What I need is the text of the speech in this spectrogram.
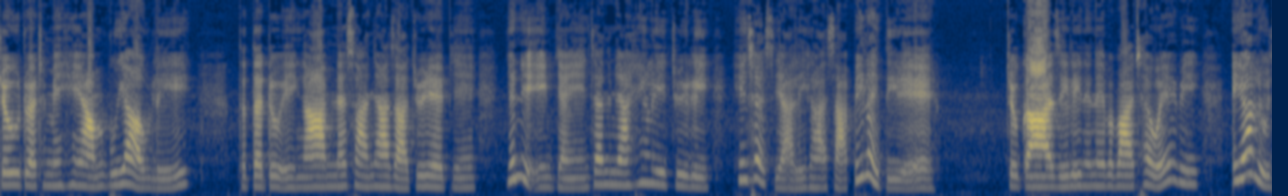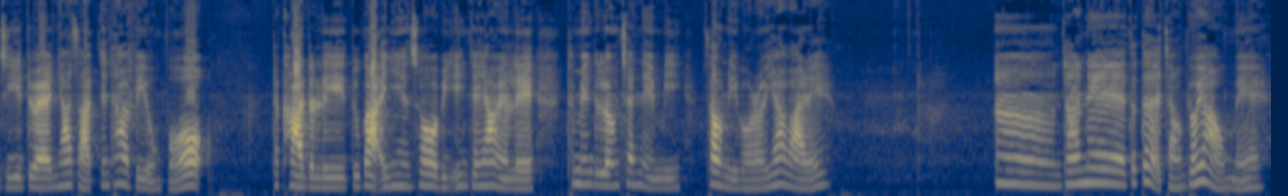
ကျုပ်အတွက်ထမင်းဟင်းရမပူရဘူးလေတသက်တို့အိမ်ကမနက်စာညစာကျွေးတဲ့ပြင်ညနေအိမ်ပြန်ရင်ကြံသမျှဟင်းလေးကျွေးလေးဟင်းချက်စရာလေးကအစားပေးလိုက်သေးတယ်ကျုပ်ကဈေးလေးနည်းနည်းပါးပါးထက်ဝဲပြီးအိမ်ရလူကြီးအတွက်ညစာပြင်ထပေးအောင်ပေါ့တခါတလေသူကအရင်ဆော့ပြီးအိမ်ပြန်ရောက်ရင်လဲထမင်းတစ်လုံးချက်နှင်ပြီးစောင့်နေပေါ်တော့ရပါတယ်အင်းဒါနဲ့တသက်အကြောင်းပြောရအောင်မယ်မ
